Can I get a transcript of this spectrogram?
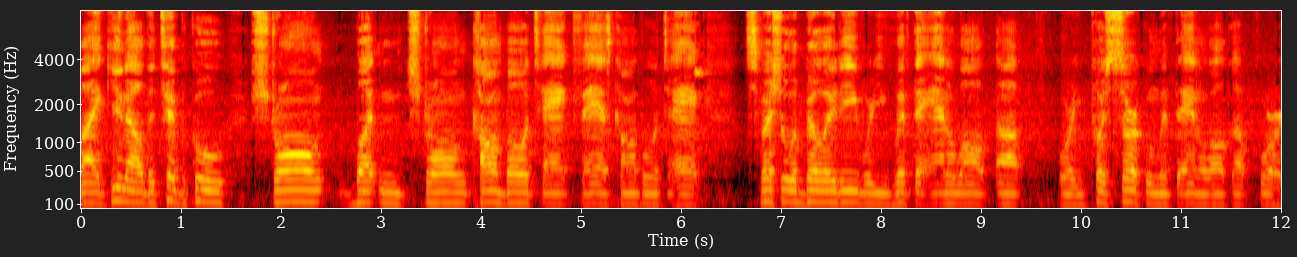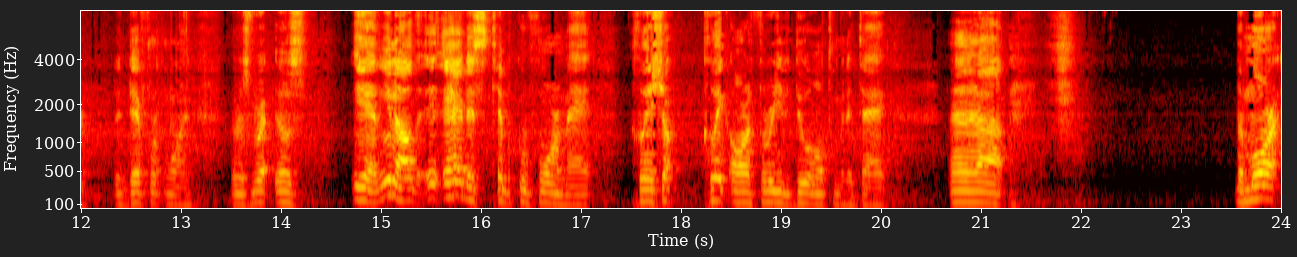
Like, you know, the typical strong button, strong combo attack, fast combo attack, special ability where you lift the analog up or you push circle and lift the analog up for the different one. It was it was yeah, you know, it, it had this typical format. Click click R3 to do ultimate attack. And uh, the more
